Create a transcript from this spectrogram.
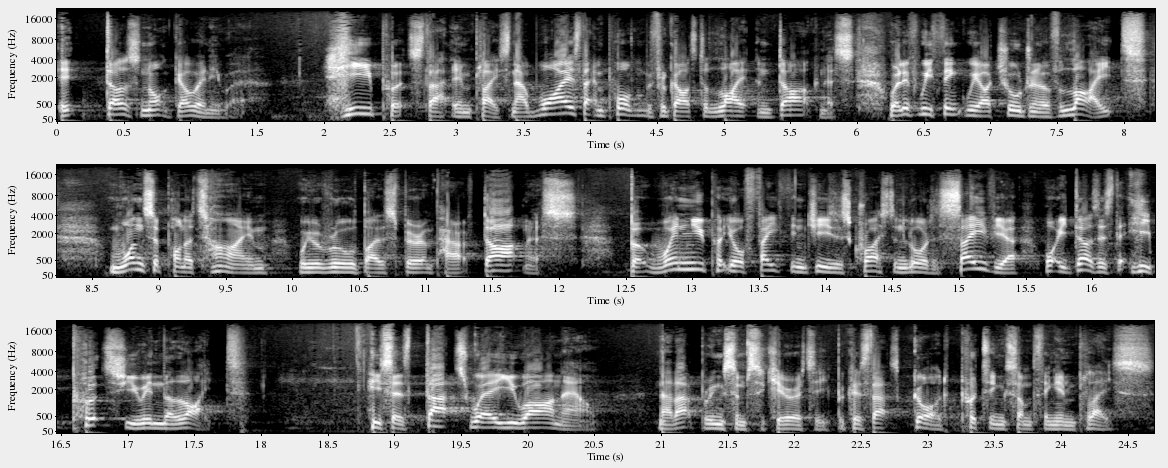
it does not go anywhere. He puts that in place. Now, why is that important with regards to light and darkness? Well, if we think we are children of light, once upon a time we were ruled by the spirit and power of darkness. But when you put your faith in Jesus Christ and Lord and Savior, what he does is that he puts you in the light. He says, That's where you are now. Now that brings some security because that's God putting something in place.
